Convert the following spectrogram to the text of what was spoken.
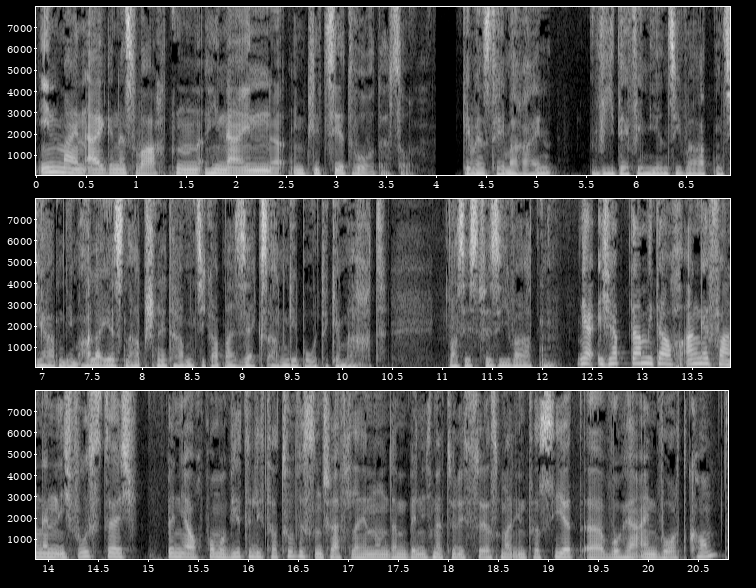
in mein eigenes Warten hinein impliziert wurde. So. Gehen wir ins Thema rein. Wie definieren Sie Warten? Sie haben im allerersten Abschnitt haben Sie gerade mal sechs Angebote gemacht. Was ist für Sie Warten? Ja, ich habe damit auch angefangen. Ich wusste, ich bin ja auch promovierte Literaturwissenschaftlerin und dann bin ich natürlich zuerst mal interessiert, äh, woher ein Wort kommt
